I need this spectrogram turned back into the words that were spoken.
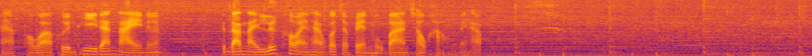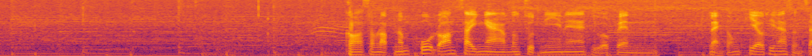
นะครับเพราะว่าพื้นที่ด้านในเนื้อ ด้านในลึกเข้าไปนะครับ ก็จะเป็นหมู่บ้านชาวเขานะครับก็สำหรับน้ำพุร้อนไซงามตรงจุดนี้นะถือว่าเป็นแหล่งท่องเที่ยวที่น่าสนใจ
